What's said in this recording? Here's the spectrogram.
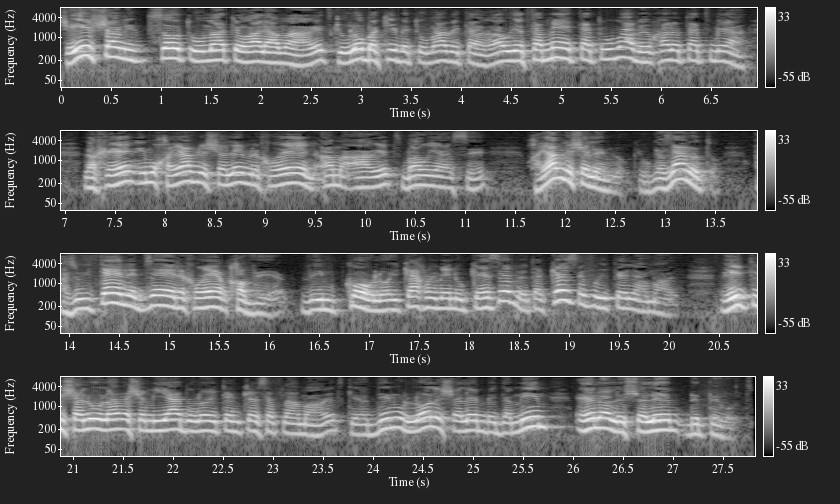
שאי אפשר למסור תרומה טהורה לעם הארץ, כי הוא לא בקיא בטומאה וטהרה, הוא יטמא את התרומה ויאכל אותה טמאה. לכן, אם הוא חייב לשלם לכהן עם הארץ, מה הוא יעשה? חייב לשלם לו, כי הוא גזל אותו. אז הוא ייתן את זה לכהן חבר, וימכור לו, ייקח ממנו כסף, ואת הכסף הוא ייתן לעם הארץ. ואם תשאלו למה שמיד הוא לא ייתן כסף לעם הארץ, כי הדין הוא לא לשלם בדמים, אלא לשלם בפירות.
